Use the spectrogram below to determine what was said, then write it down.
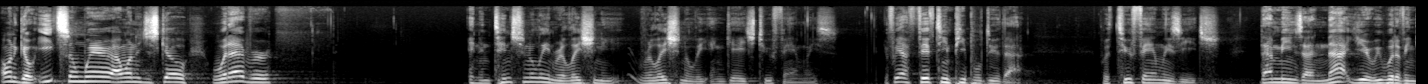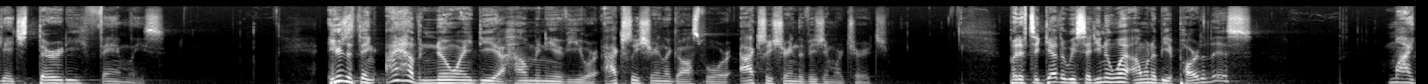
I want to go eat somewhere. I want to just go whatever. And intentionally and relationally, relationally engage two families. If we have 15 people do that with two families each, that means that in that year we would have engaged 30 families. Here's the thing I have no idea how many of you are actually sharing the gospel or actually sharing the vision of our church. But if together we said, you know what, I want to be a part of this, my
